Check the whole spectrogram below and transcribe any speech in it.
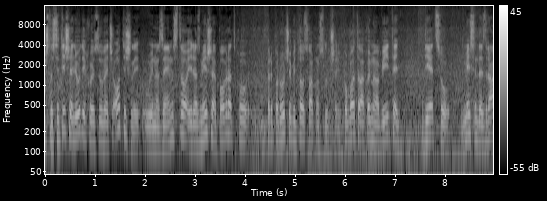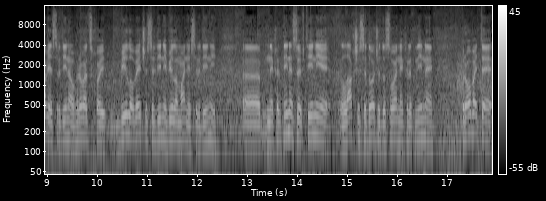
Što se tiče ljudi koji su već otišli u inozemstvo i razmišljaju o povratku, preporučio bi to u svakom slučaju. Pogotovo ako imaju obitelj, djecu, mislim da je zdravija sredina u Hrvatskoj, bilo većoj sredini, bilo manjoj sredini. E, nekretnine su jeftinije, lakše se dođe do svoje nekretnine. Probajte,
